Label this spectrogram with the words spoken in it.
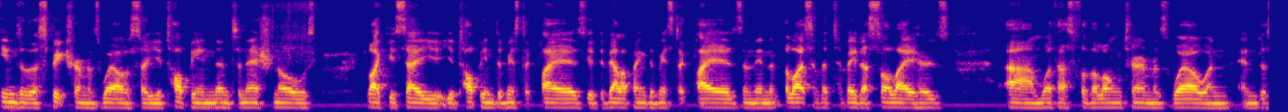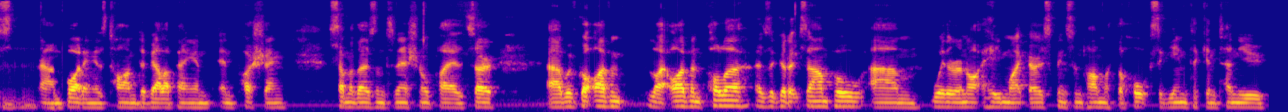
ends of the spectrum as well. So your top end internationals, like you say, your top end domestic players, your developing domestic players, and then the likes of a Tavita Sole, who's um, with us for the long term as well, and and just mm-hmm. um, biding his time, developing and, and pushing some of those international players. So uh, we've got Ivan like Ivan Puller as a good example. Um, whether or not he might go spend some time with the Hawks again to continue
